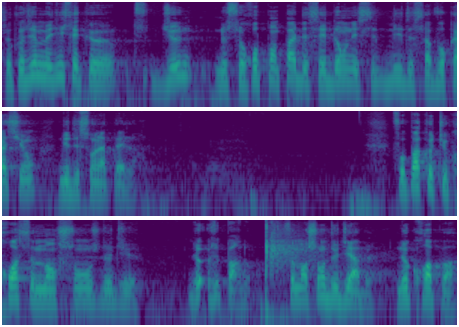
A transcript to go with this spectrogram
Ce que Dieu me dit, c'est que Dieu ne se repent pas de ses dons, ni de sa vocation, ni de son appel. Il ne faut pas que tu crois ce mensonge de Dieu. Euh, pardon, ce mensonge du diable. Ne crois pas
